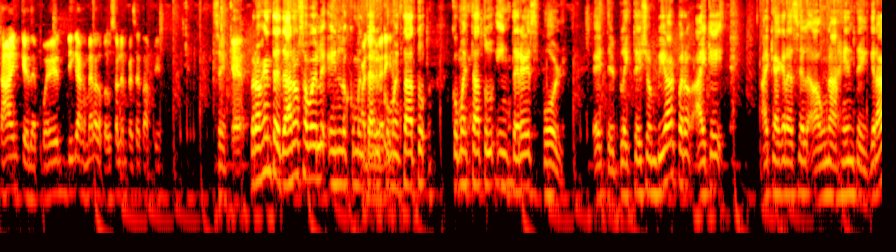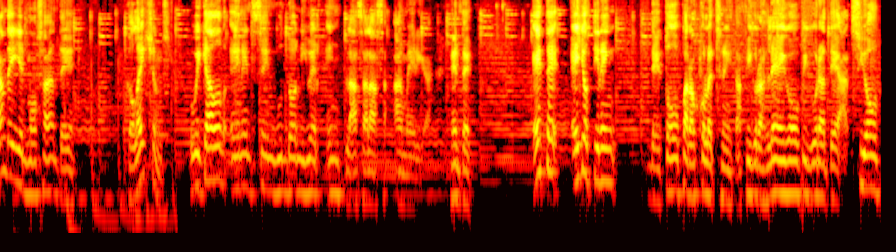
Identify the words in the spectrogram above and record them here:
time que después digan, mira, lo puedo usar en PC también. Sí. Pero gente, danos saber en los comentarios cómo está tu, cómo está tu interés por este el PlayStation VR, pero hay que hay que agradecer a una gente grande y hermosa de Collections, ubicado en el segundo nivel en Plaza Las Américas. Gente, este, ellos tienen de todo para los coleccionistas: figuras Lego, figuras de acción,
